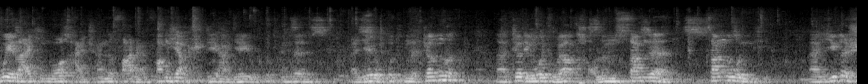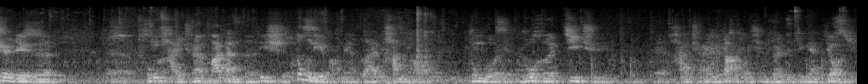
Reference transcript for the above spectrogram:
未来中国海权的发展方向，实际上也有不同的也有不同的争论。啊，这里我主要讨论三个三个问题。啊，一个是这个呃从海权发展的历史动力方面来探讨中国如何汲取海权与大国兴衰的经验教训。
